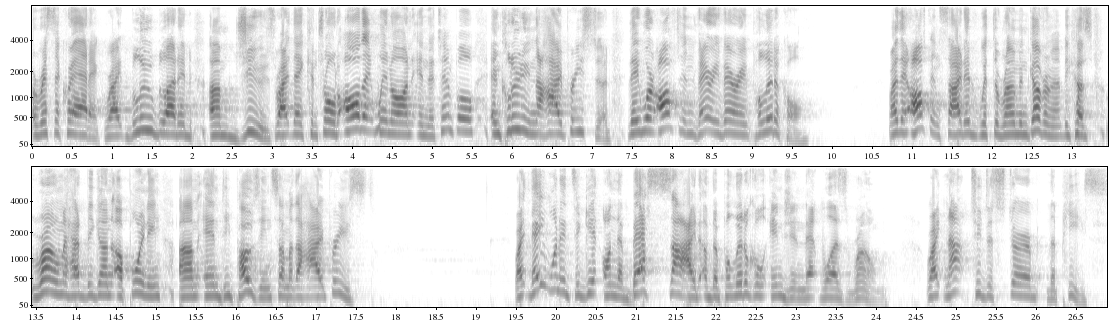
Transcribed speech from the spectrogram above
aristocratic, right, blue-blooded um, Jews, right? They controlled all that went on in the temple, including the high priesthood. They were often very, very political. Right? They often sided with the Roman government because Rome had begun appointing um, and deposing some of the high priests. Right? They wanted to get on the best side of the political engine that was Rome, right? Not to disturb the peace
